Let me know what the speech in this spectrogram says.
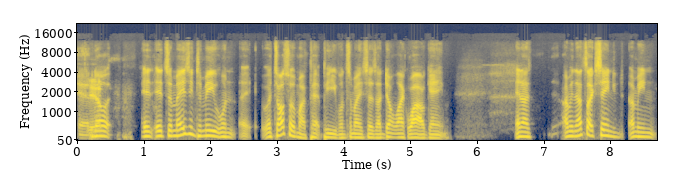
And Yeah. No, it, it's amazing to me when uh, it's also my pet peeve when somebody says I don't like wild game, and I, I mean that's like saying I mean,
